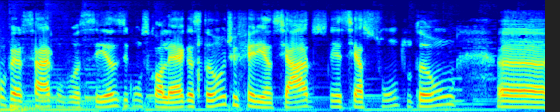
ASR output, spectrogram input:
Conversar com vocês e com os colegas tão diferenciados nesse assunto tão uh,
